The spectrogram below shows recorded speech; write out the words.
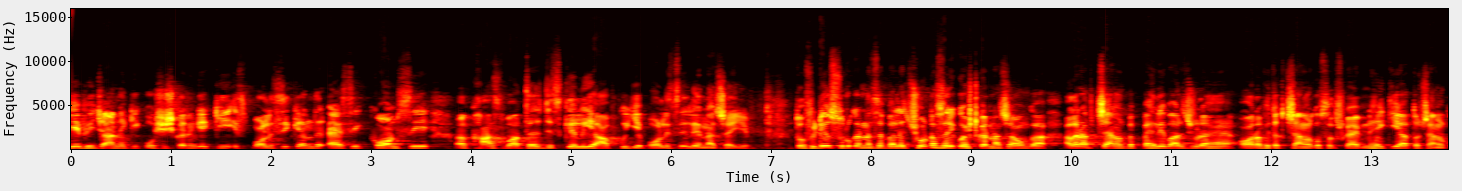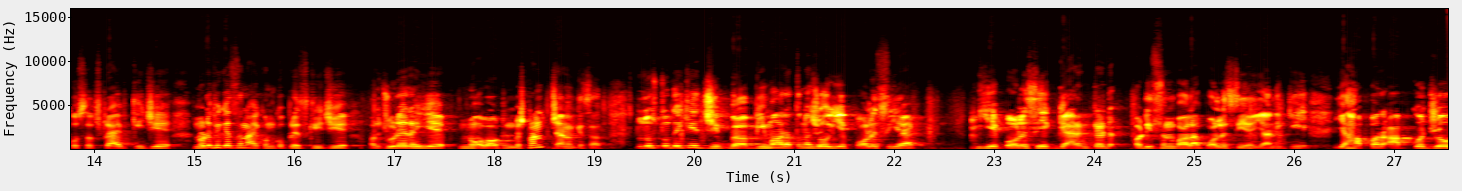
ये भी जानने की कोशिश करेंगे कि इस पॉलिसी के अंदर ऐसी कौन सी खास बात है जिसके लिए आपको ये पॉलिसी लेना चाहिए। तो वीडियो शुरू करने से पहले छोटा सा रिक्वेस्ट करना चाहूँगा, अगर आप चैनल पर पहली बार जुड़े हैं और अभी तक चैनल को सब्सक्राइब नहीं किया तो चैनल को सब्सक्राइब कीजिए, नोटिफिकेशन आइकन को प्रेस कीजिए और जुड़े रहिए नो अबाउट इन्वेस्टमेंट चैनल के साथ। तो दोस्तों, देखिए बीमा रत्न जो ये पॉलिसी है ये पॉलिसी एक गारंटेड ऑडिशन वाला पॉलिसी है। यानी कि यहाँ पर आपको जो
